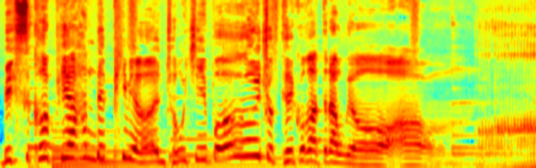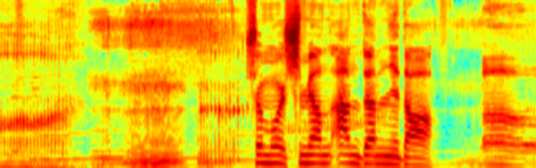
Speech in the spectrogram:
믹스 커피에 한대 피면 정신이 번쩍 들 것 같더라고요. 어. 주무시면 안 됩니다. 어,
